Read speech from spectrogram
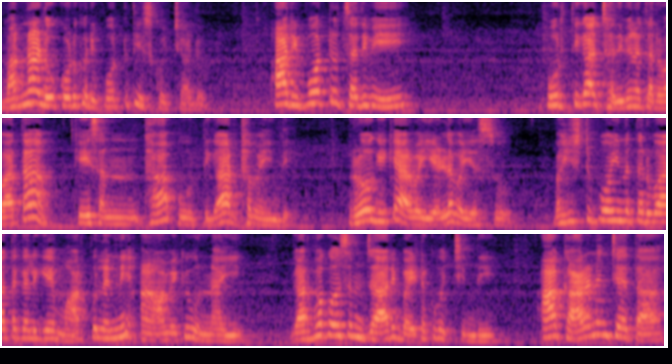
మర్నాడు కొడుకు రిపోర్టు తీసుకొచ్చాడు. ఆ రిపోర్టు చదివి పూర్తిగా చదివిన తర్వాత కేసంతా పూర్తిగా అర్థమైంది. రోగికి అరవై ఏళ్ళ వయస్సు. బహిష్టుపోయిన తరువాత కలిగే మార్పులన్నీ ఆమెకి ఉన్నాయి. గర్భకోశం జారి బయటకు వచ్చింది. ఆ కారణం చేత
